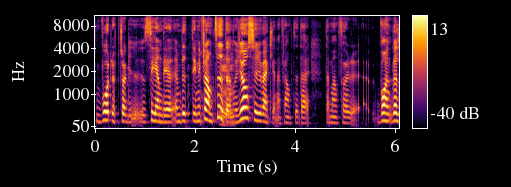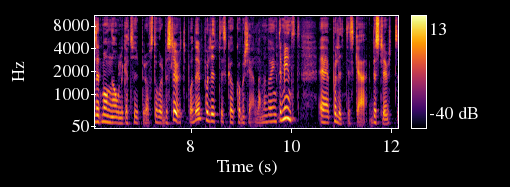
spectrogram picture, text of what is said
vårt uppdrag är att se en, del, en bit in i framtiden mm. och jag ser ju verkligen en framtid där, där man för väldigt många olika typer av stora beslut, både politiska och kommersiella, men då inte minst eh, politiska beslut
